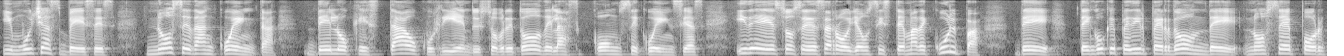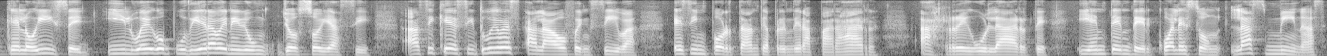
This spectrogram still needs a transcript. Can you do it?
y muchas veces no se dan cuenta de lo que está ocurriendo y sobre todo de las consecuencias y de eso se desarrolla un sistema de culpa, de tengo que pedir perdón, de no sé por qué lo hice y luego pudiera venir un yo soy así. Así que si tú vives a la ofensiva, es importante aprender a parar, a regularte y entender cuáles son las minas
